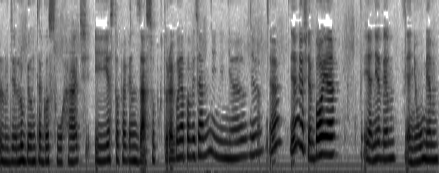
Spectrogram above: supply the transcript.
ludzie lubią tego słuchać i jest to pewien zasób, którego ja powiedziałam: nie, nie, nie, nie, nie, nie, ja się boję, ja nie wiem, ja nie umiem.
